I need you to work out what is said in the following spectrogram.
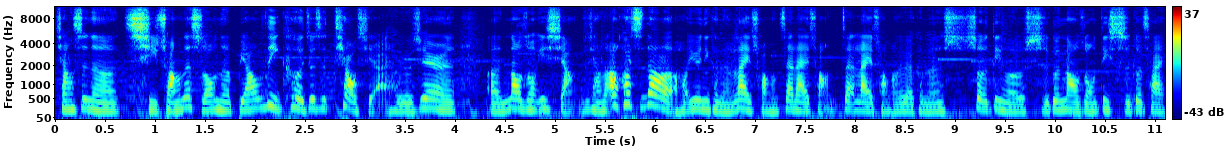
像是呢，起床的时候呢，不要立刻就是跳起来。有些人，呃，闹钟一响就想说啊，快迟到了哈，因为你可能赖床再赖床再赖床嘛，对不对？可能设定了十个闹钟，第十个才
